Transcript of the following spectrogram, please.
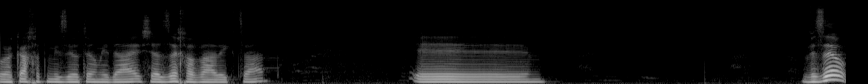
או לקחת מזה יותר מדי, שעל זה חבל לי קצת. אה, וזהו,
